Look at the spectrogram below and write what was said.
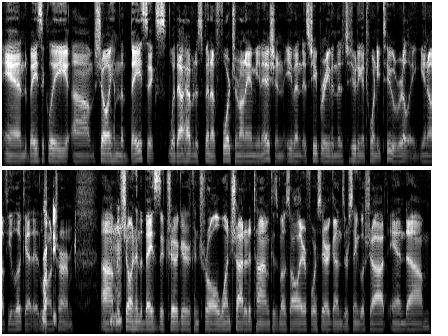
and basically um, showing him the basics without having to spend a fortune on ammunition. Even it's cheaper even than shooting a 22. Really, you know, if you look at it long term. Um, But showing him the basics of trigger control, one shot at a time, because most all Air Force air guns are single shot, and um,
